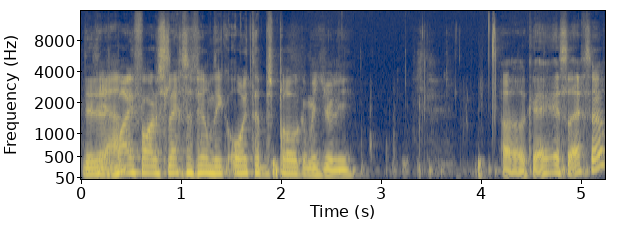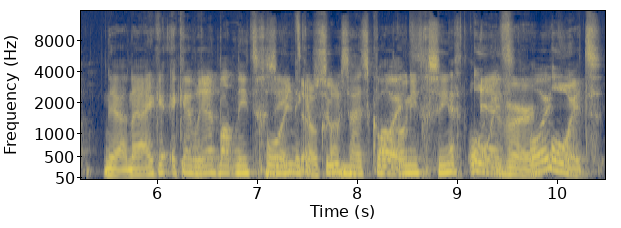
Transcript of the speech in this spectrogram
Dit is Ja? by far de slechtste film die ik ooit heb besproken met jullie. Oh, oké. Is dat echt zo? Ja, nou ja, ik, ik heb Redbad niet gezien. Ooit ik heb Suicide. Squad Ooit. ook niet gezien. Echt ooit? Ever. Ooit? Ooit.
